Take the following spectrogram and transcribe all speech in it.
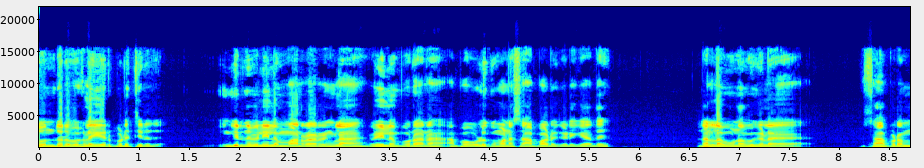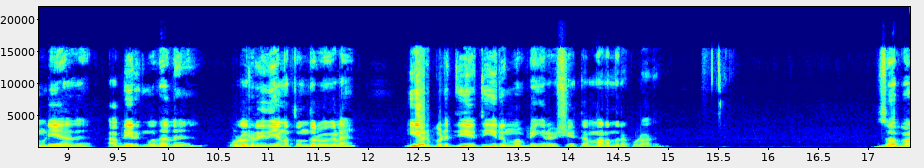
தொந்தரவுகளை ஏற்படுத்திடுது. இங்கேருந்து வெளியில் மாறுறாருங்களா? வெளியில் போகிறாரா அப்போ ஒழுக்கமான சாப்பாடு கிடைக்காது. நல்ல உணவுகளை சாப்பிட முடியாது. அப்படி இருக்கும்போது அது உடல் ரீதியான தொந்தரவுகளை ஏற்படுத்தியே தீரும் அப்படிங்கிற விஷயத்த மறந்துடக்கூடாது. ஸோ அப்போ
